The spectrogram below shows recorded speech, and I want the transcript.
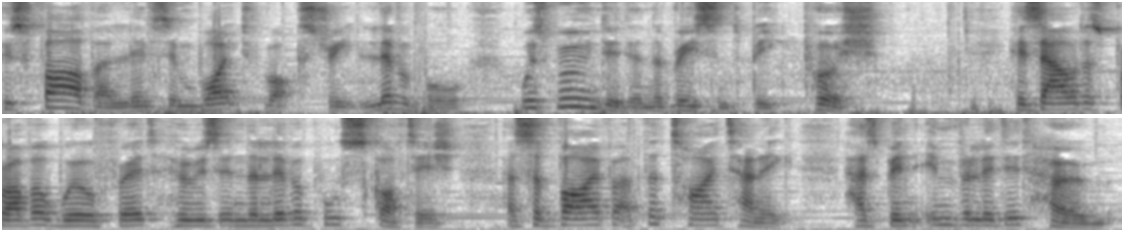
whose father lives in White Rock Street, Liverpool, was wounded in the recent Beak push. His eldest brother, Wilfred, who is in the Liverpool Scottish, a survivor of the Titanic, has been invalided home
